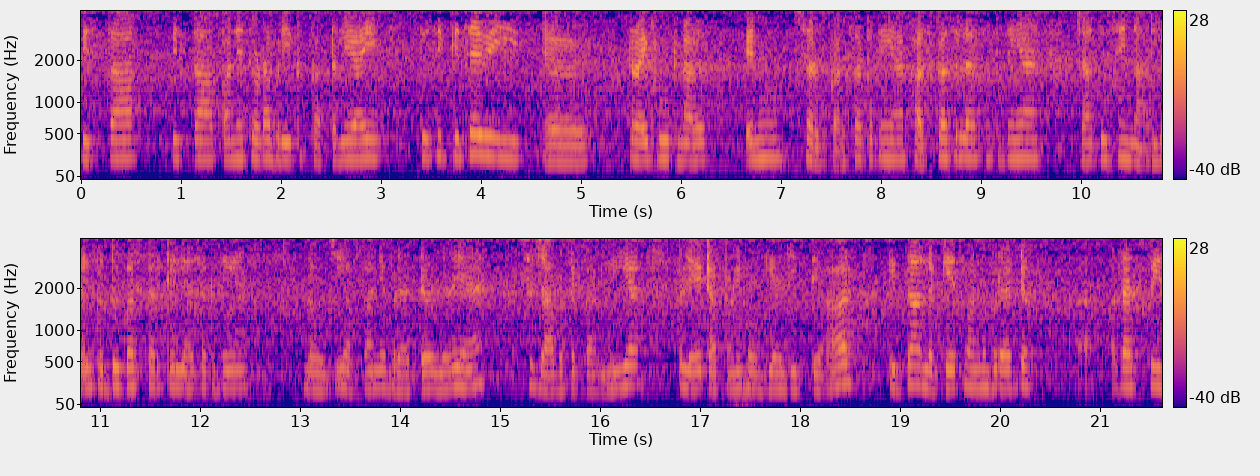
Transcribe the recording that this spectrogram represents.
ਪਿਸਤਾ। ਪਿਸਤਾ ਆਪਾਂ ਨੇ ਥੋੜਾ ਬਰੀਕ ਕੱਟ ਲਿਆ ਏ। ਤੁਸੀਂ ਕਿਸੇ ਵੀ ਡਰਾਈ ਫਰੂਟ ਨਾਲ ਇਹਨੂੰ ਸਰਵ ਕਰ ਸਕਦੇ ਆ ਖਸਖਸ ਲੈ ਸਕਦੇ ਆ ਜਾਂ ਤੁਸੀਂ ਨਾਰੀਅਲ ਕੱਦੂਕਸ ਕਰਕੇ ਲੈ ਸਕਦੇ ਆ ਲਓ ਜੀ, ਆਪਾਂ ਨੇ ਬ੍ਰੈਡ ਜਿਹੜੇ ਆ ਸਜਾਵਟ ਕਰ ਲਈ ਹੈ। ਪਲੇਟ ਆਪਣੀ ਹੋ ਗਈ ਜੀ ਤਿਆਰ। ਕਿੱਦਾਂ ਲੱਗੇ ਤੁਹਾਨੂੰ ਬ੍ਰੈਡ? ਰੈਸਪੀ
